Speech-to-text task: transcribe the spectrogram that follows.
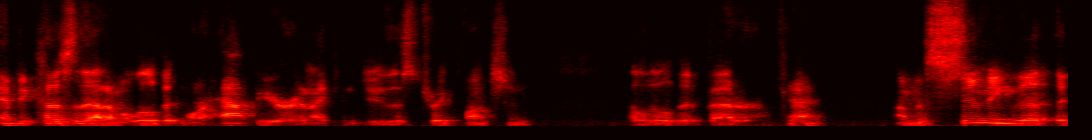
And because of that, I'm a little bit more happier and I can do this trig function a little bit better, okay? I'm assuming that the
